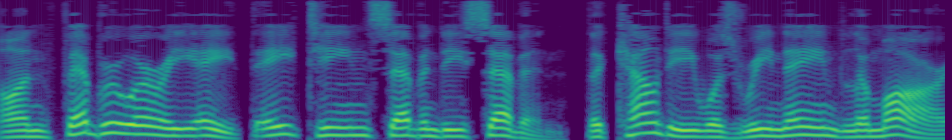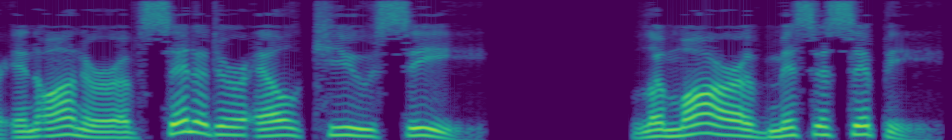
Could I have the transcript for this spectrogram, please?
On February 8, 1877, the county was renamed Lamar in honor of Senator L. Q. C. Lamar of Mississippi.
